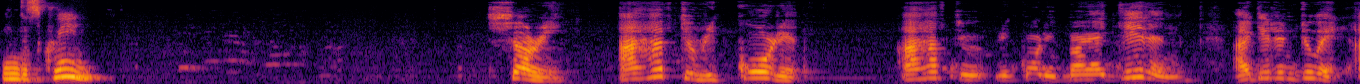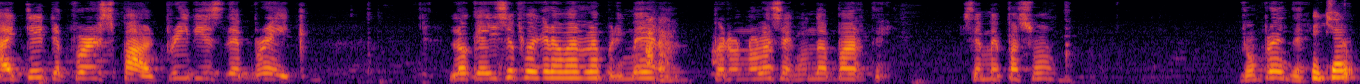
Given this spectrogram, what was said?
in the screen. Sorry, I have to record it. I have to record it, but I didn't. I didn't do it. I did the first part, previous the break. Lo que hice fue grabar la primera, pero no la segunda parte. Se me pasó. ¿Comprende? Teacher,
